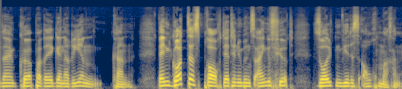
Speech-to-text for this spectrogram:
dein Körper regenerieren kann. Wenn Gott das braucht, der hat ihn übrigens eingeführt, sollten wir das auch machen.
